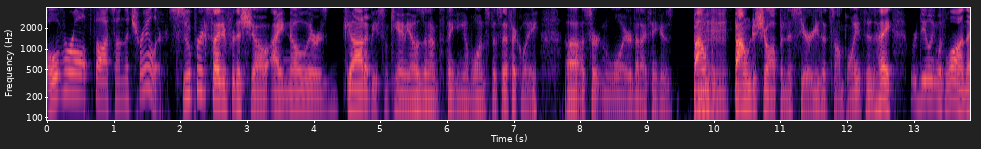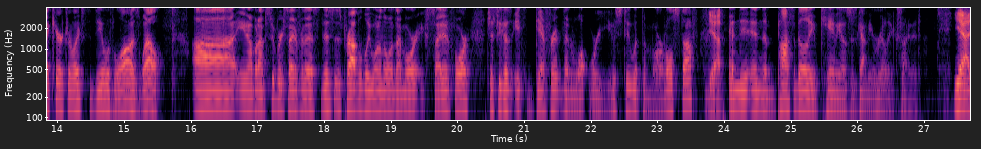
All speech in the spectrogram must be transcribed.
overall thoughts on the trailer? Super excited for the show. I know there's got to be some cameos, and I'm thinking of one specifically, uh, a certain lawyer that I think is bound to, bound to show up in this series at some point. Says, "Hey, we're dealing with law, and that character likes to deal with law as well." Uh, you know, but I'm super excited for this. This is probably one of the ones I'm more excited for, just because it's different than what we're used to with the Marvel stuff. Yeah. and the and the possibility of cameos has got me really excited. Yeah,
